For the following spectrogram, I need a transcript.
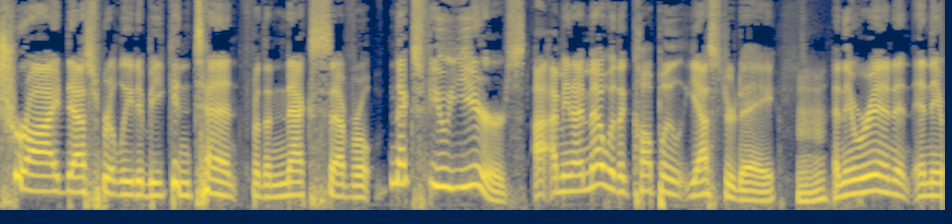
try desperately to be content for the next several, next few years. I, I mean, I met with a couple yesterday Mhm. and they were in and, and they,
